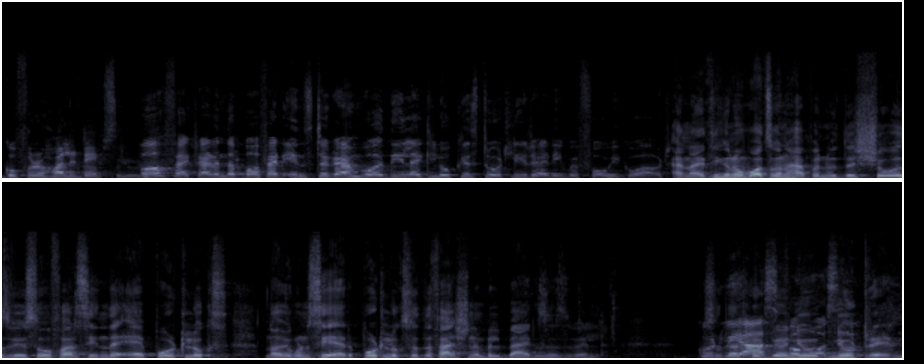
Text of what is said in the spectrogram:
go for a holiday. Absolutely. Perfect, right? And the perfect Instagram-worthy like look is totally ready before we go out. And I think you know what's going to happen with this show is we've so far seen the airport looks. Now we're going to see airport looks with the fashionable bags as well. Could so we that ask could be a for new more, new sir? trend.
